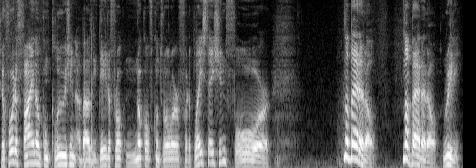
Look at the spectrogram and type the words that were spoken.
So for the final conclusion about the Datafrog knockoff controller for the PlayStation 4. Not bad at all. Not bad at all, really.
